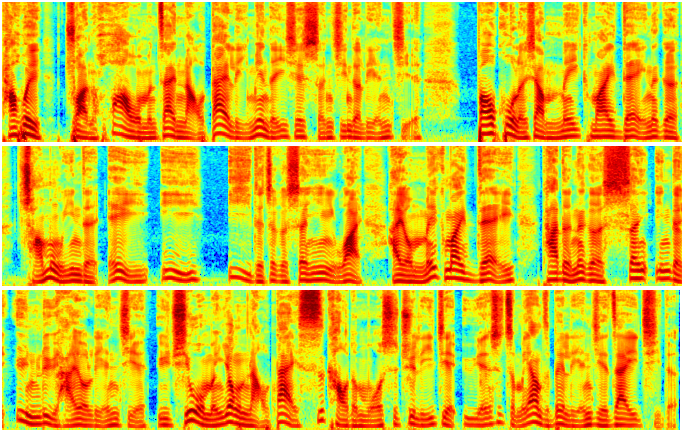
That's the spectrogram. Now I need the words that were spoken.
它会转化我们在脑袋里面的一些神经的连接。包括了像 Make My Day 那个长母音的 a e e 的这个声音以外，还有 Make My Day 它的那个声音的韵律还有连接。与其我们用脑袋思考的模式去理解语言是怎么样子被连接在一起的，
